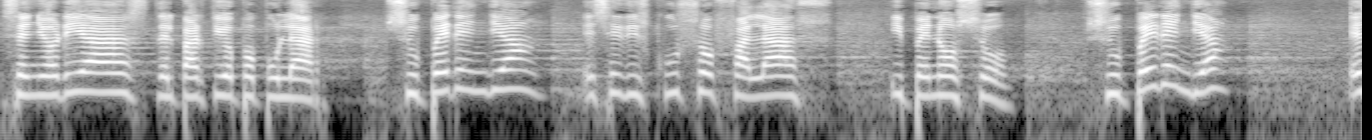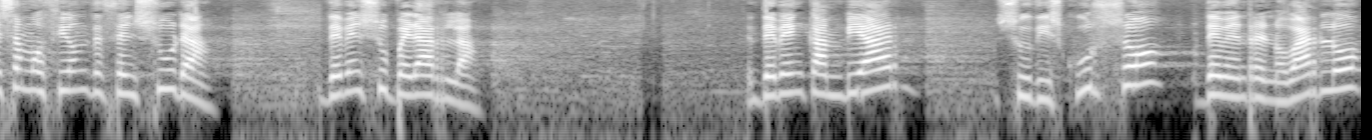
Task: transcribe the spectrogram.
Señorías del Partido Popular, superen ya ese discurso falaz y penoso, superen ya esa moción de censura, deben superarla. Deben cambiar su discurso, deben renovarlo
